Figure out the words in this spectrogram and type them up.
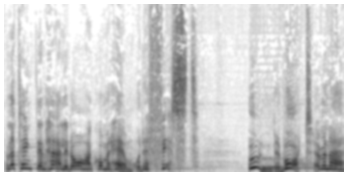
Jag menar, tänk dig en härlig dag, han kommer hem och det är fest. Underbart! Jag menar,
